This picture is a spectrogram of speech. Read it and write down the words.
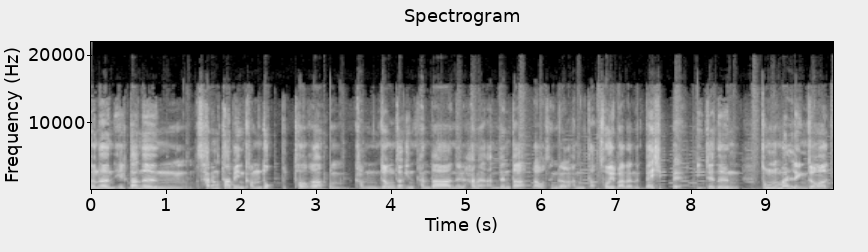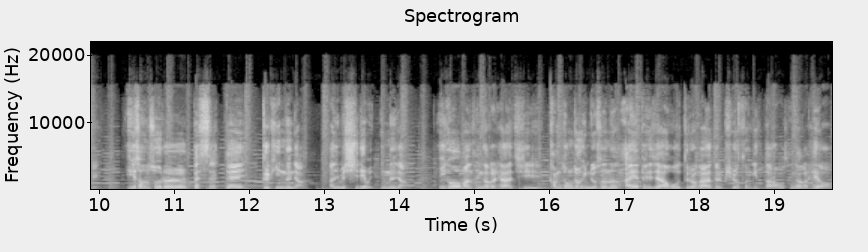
저는 일단은 사령탑인 감독부터가 좀 감정적인 판단을 하면 안 된다라고 생각을 합니다. 소위 말하는 빼십빼. 이제는 정말 냉정하게 이 선수를 뺐을 때 득이 있느냐 아니면 실이 있느냐 이거만 생각을 해야지 감정적인 요소는 아예 배제하고 들어가야 될 필요성이 있다라고 생각을 해요.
